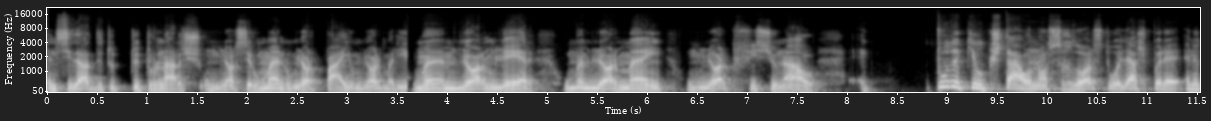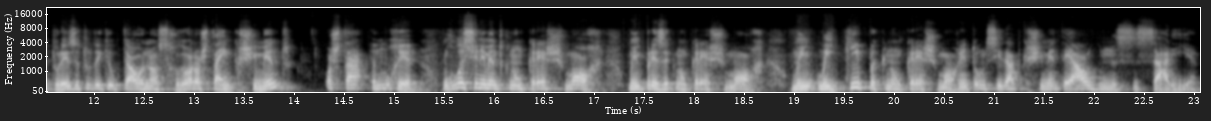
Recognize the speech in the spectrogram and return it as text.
A necessidade de tu te tornares um melhor ser humano, um melhor pai, um melhor marido, uma melhor mulher, uma melhor mãe, um melhor profissional. Tudo aquilo que está ao nosso redor, se tu olhares para a natureza, tudo aquilo que está ao nosso redor ou está em crescimento ou está a morrer. Um relacionamento que não cresce, morre. Uma empresa que não cresce, morre. Uma, uma equipa que não cresce, morre. Então, necessidade de crescimento é algo necessária.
